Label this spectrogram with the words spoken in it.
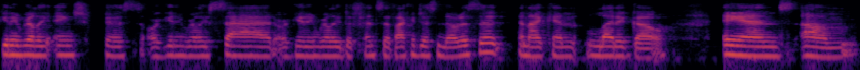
getting really anxious or getting really sad or getting really defensive. I can just notice it and I can let it go. And um,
